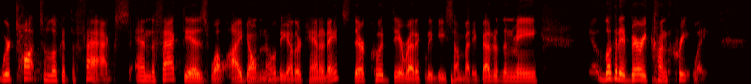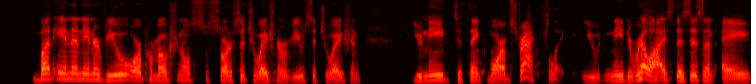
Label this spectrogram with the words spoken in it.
we're taught to look at the facts. And the fact is, well, I don't know the other candidates. There could theoretically be somebody better than me. Look at it very concretely. But in an interview or promotional sort of situation or review situation, you need to think more abstractly. You need to realize this isn't a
